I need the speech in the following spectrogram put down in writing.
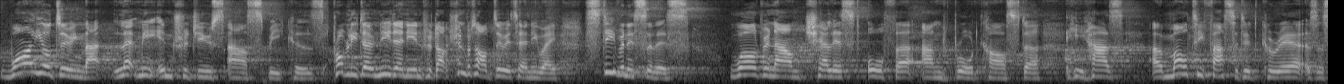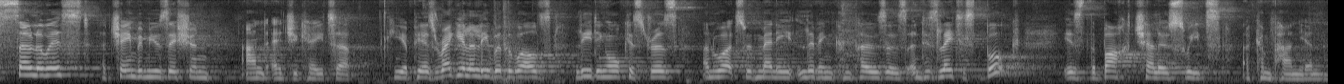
While you're doing that, let me introduce our speakers. Probably don't need any introduction, but I'll do it anyway. Steven Isserlis, world-renowned cellist, author, and broadcaster. He has a multifaceted career as a soloist, a chamber musician, and educator. He appears regularly with the world's leading orchestras and works with many living composers, and his latest book is The Bach Cello Suites, A Companion.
